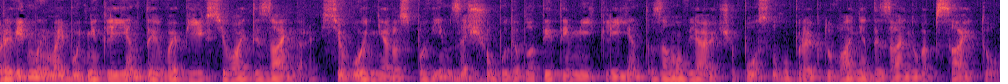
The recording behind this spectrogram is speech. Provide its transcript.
Привіт, мої майбутні клієнти і WebUX UI дизайнери. Сьогодні я розповім, за що буде платити мій клієнт, замовляючи послугу проєктування дизайну вебсайту.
